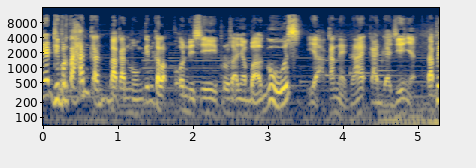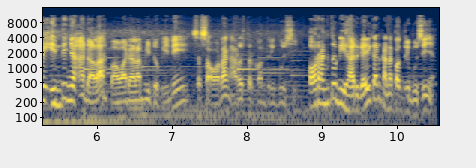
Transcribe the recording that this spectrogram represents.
dia dipertahankan. Bahkan mungkin kalau kondisi perusahaannya bagus, ya akan naikkan gajinya. Tapi intinya adalah bahwa dalam hidup ini seseorang harus berkontribusi. Orang itu dihargai kan karena kontribusinya.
